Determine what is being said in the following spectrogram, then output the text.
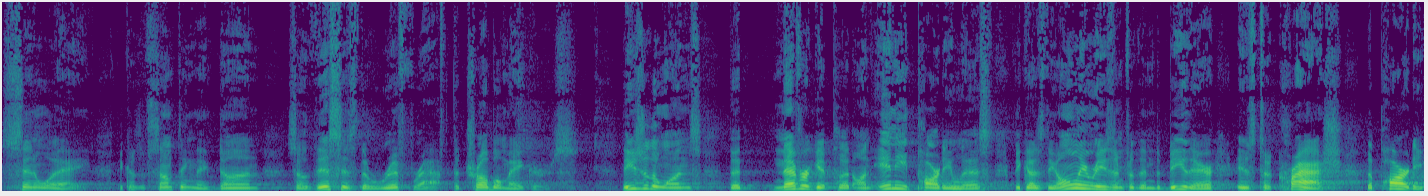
sent away because of something they've done so this is the riffraff, the troublemakers. These are the ones that never get put on any party list because the only reason for them to be there is to crash the party.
